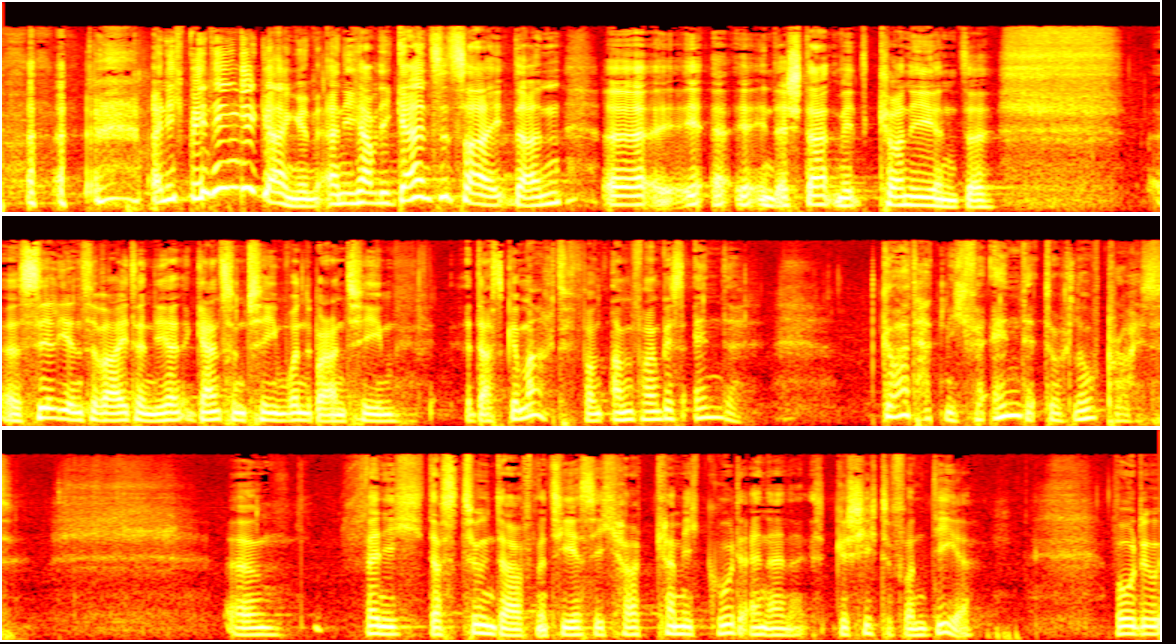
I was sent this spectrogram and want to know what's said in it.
und ich bin hingegangen. Und ich habe die ganze Zeit dann äh, in der Stadt mit Conny und äh, äh, Silly und so weiter, und die ganzen Team, wunderbaren Team, das gemacht, von Anfang bis Ende. Gott hat mich verändert durch Lobpreis. Ähm, wenn ich das tun darf, Matthias, ich kann mich gut an eine Geschichte von dir, wo du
